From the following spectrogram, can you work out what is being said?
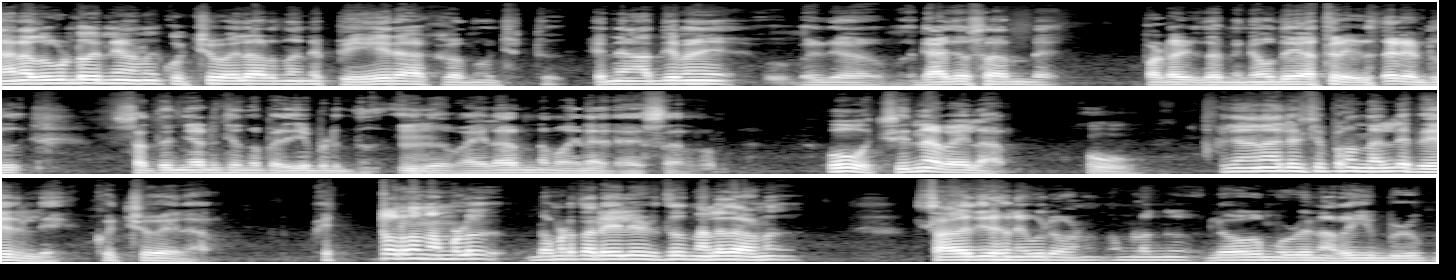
ഞാൻ അതുകൊണ്ട് തന്നെയാണ് കൊച്ചു വയലാർ എന്ന് തന്നെ പേരാക്കുക എന്ന് വെച്ചിട്ട് എന്നെ ആദ്യമേ രാജസാറിന്റെ രാജാ സാറിന്റെ പടം എഴുതാൻ വിനോദയാത്ര എഴുതാനായിട്ട് സത്യഞ്ഞാടൻ ചെന്ന് പരിചയപ്പെടുന്നത്. ഇത് വയലാറിന്റെ മകനാണ് രാജാ ഓ ചിന്ന വയലാർ. ഓ. അപ്പം ഞാൻ ആലോചിച്ചപ്പോൾ നല്ല പേരല്ലേ കൊച്ചു വയലാർ. എത്ര നമ്മൾ നമ്മുടെ തലയിൽ എഴുത്ത് നല്ലതാണ്. സാഹചര്യ അനുകൂലമാണ്. നമ്മളങ്ങ് ലോകം മുഴുവൻ അറിയുമ്പോഴും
